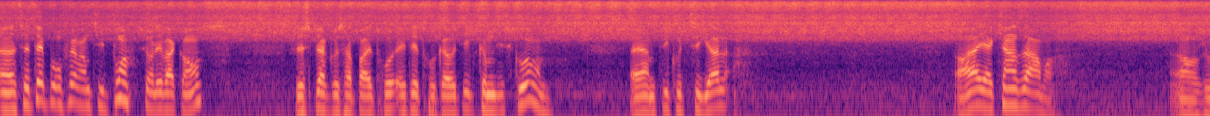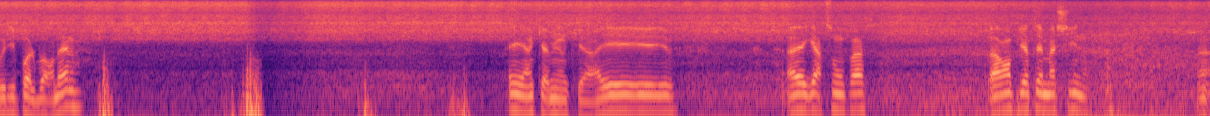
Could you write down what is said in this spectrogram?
Euh, c'était pour faire un petit point sur les vacances. J'espère que ça n'a pas été trop chaotique comme discours. un petit coup de cigale. Alors là, il y a 15 arbres. Alors, je vous dis pas le bordel. Et un camion qui arrive. Allez garçon, passe. Va remplir tes machines. Ah,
